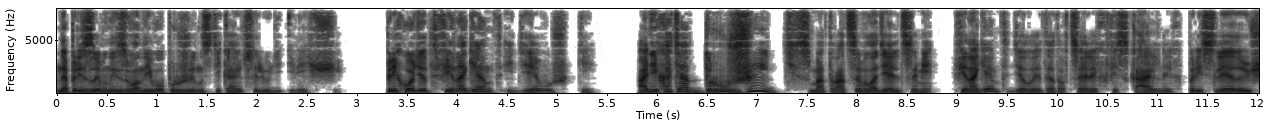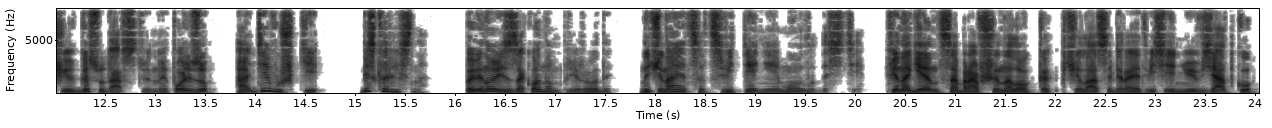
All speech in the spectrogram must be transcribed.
На призывный звон его пружин стекаются люди и вещи. Приходят финагент и девушки. Они хотят дружить с матрацевладельцами. Финагент делает это в целях фискальных, преследующих государственную пользу, а девушки — бескорыстно, повинуясь законам природы. Начинается цветение молодости. Финагент, собравший налог, как пчела собирает весеннюю взятку,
